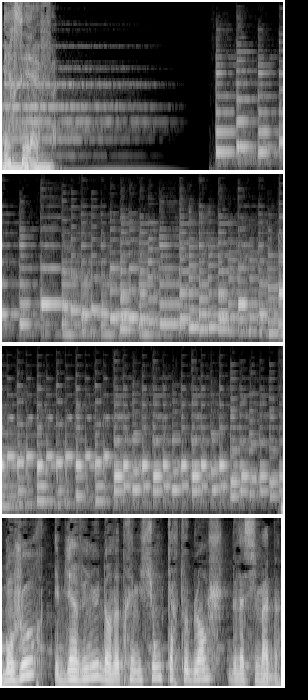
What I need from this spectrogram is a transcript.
RCF. Bonjour et bienvenue dans notre émission Carte blanche de la CIMAD.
